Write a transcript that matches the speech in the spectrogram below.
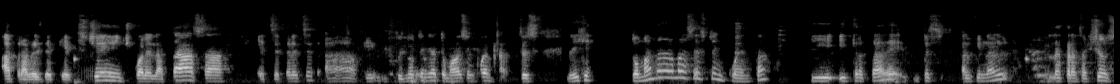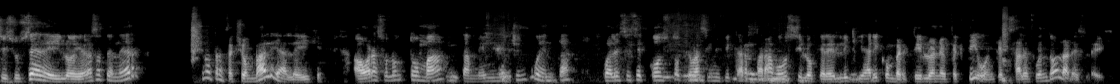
¿A través de qué exchange? ¿Cuál es la tasa? Etcétera, etcétera. Ah, ok, pues no tenía tomado eso en cuenta. Entonces le dije, toma nada más esto en cuenta y, y trata de, pues al final la transacción, si sucede y lo llegas a tener, una transacción válida, le dije. Ahora solo toma también mucho en cuenta cuál es ese costo que va a significar para vos si lo querés liquidar y convertirlo en efectivo, en que sales o en dólares, le dije.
